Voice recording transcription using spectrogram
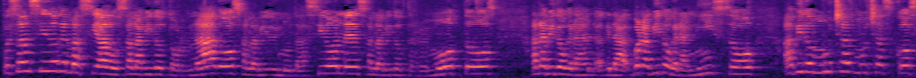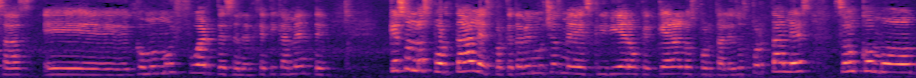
pues han sido demasiados. Han habido tornados, han habido inundaciones, han habido terremotos, han habido, gran, bueno, ha habido granizo, ha habido muchas, muchas cosas eh, como muy fuertes energéticamente. ¿Qué son los portales? Porque también muchos me escribieron que qué eran los portales. Los portales son como,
